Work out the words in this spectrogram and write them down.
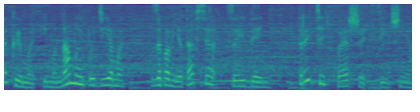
якими іменами і подіями запам'ятався цей день 31 січня.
